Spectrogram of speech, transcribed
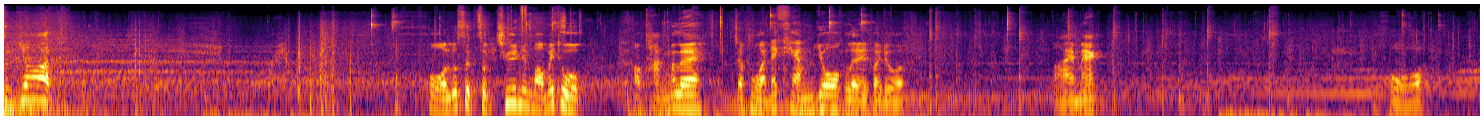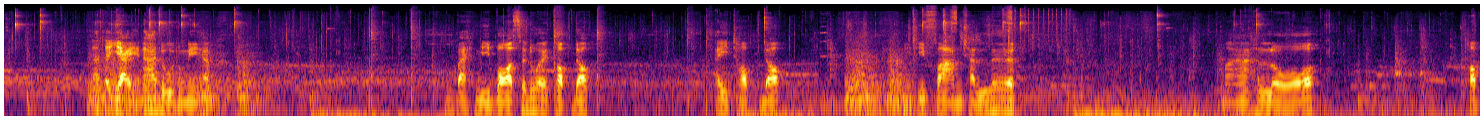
สุดยอดโหรู้สึกสุดชื่นเนี่ยบอกไม่ถูก เอาถังมาเลย จะหัวดได้แคมโยกเลยคอยดูไปแม็กโอ้โหน่าจะใหญ่น่าดูตรงนี้ครับ ไปมีบอสซะด้วยท็อปด็อกไอ้ท็อปด็อกมีที่ฟาร์มชั้นเลิศ มาฮัลโหลท็อป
